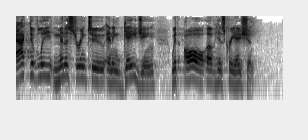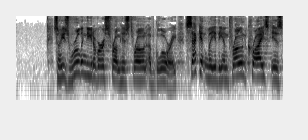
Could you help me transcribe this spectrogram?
actively ministering to and engaging with all of his creation. So he's ruling the universe from his throne of glory. Secondly, the enthroned Christ is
